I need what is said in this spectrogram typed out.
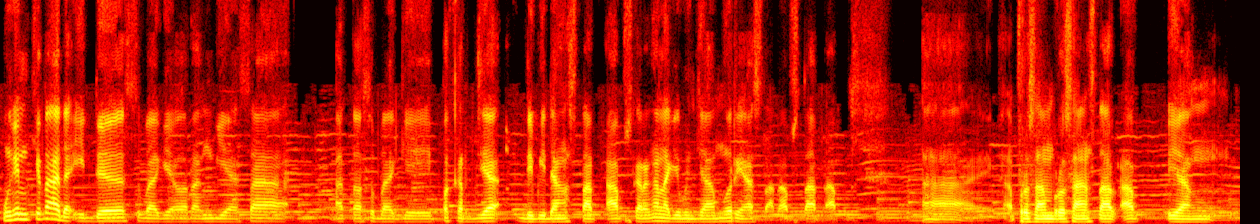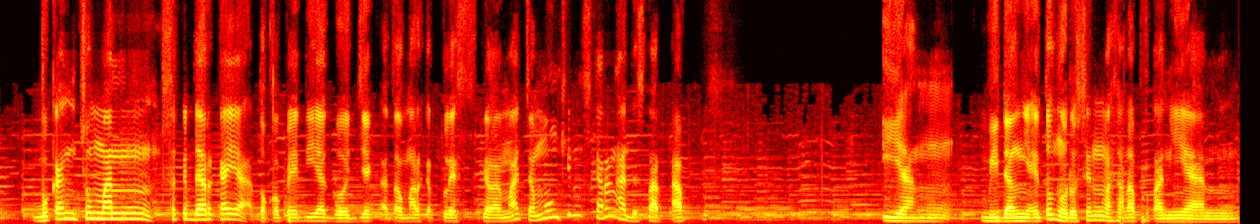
mungkin kita ada ide sebagai orang biasa atau sebagai pekerja di bidang startup. Sekarang kan lagi menjamur ya startup startup. Eh, perusahaan-perusahaan startup yang bukan cuman sekedar kayak Tokopedia, Gojek atau marketplace segala macam. Mungkin sekarang ada startup yang bidangnya itu ngurusin masalah pertanian,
